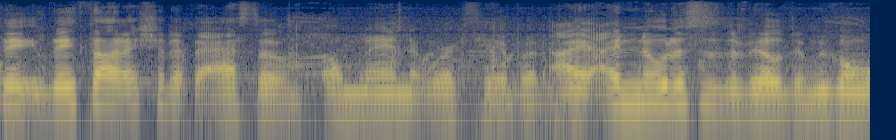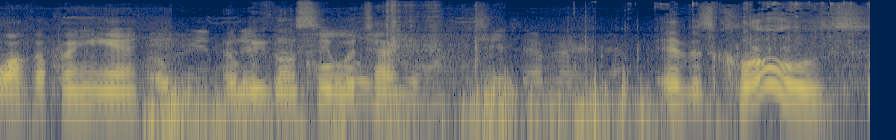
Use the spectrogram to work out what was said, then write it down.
They, they thought I should have asked a, a man that works here, but I, I know this is the building. We're gonna walk up in here and we're gonna see what time. If it's closed,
